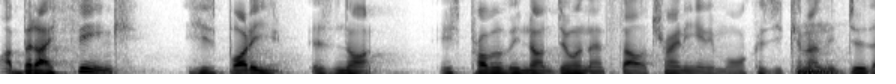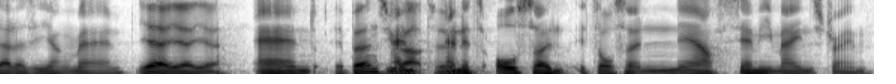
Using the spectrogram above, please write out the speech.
Uh, But I think his body is not. He's probably not doing that style of training anymore because you can only do that as a young man, Yeah, yeah, yeah. and It burns you and, out too. And it's also it's also now semi-mainstream.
